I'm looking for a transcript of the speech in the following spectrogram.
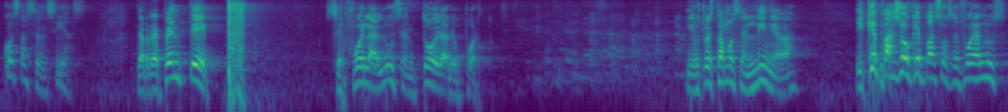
cosas sencillas. De repente, se fue la luz en todo el aeropuerto. Y nosotros estamos en línea, ¿va? ¿Y qué pasó? ¿Qué pasó? Se fue la luz.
